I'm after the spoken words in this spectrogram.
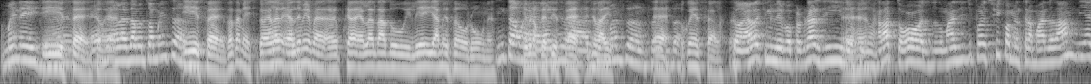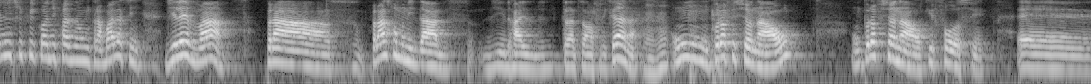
A mãe Neide, Isso, né? é, então, é. Ela é da tua mãe de santo. Isso, é, exatamente. Então ela, ela é minha irmã, é porque ela é da do Ilê e a Mesão Urum, né? Então, Ribeirão ela é Preto, de isso, lá, é, é de lá isso. É, então. eu conheço ela. Então, ela que me levou para Brasília, eu Uhum. fiz um relatório e tudo mais, e depois ficou meu trabalho lá, e a gente ficou de fazer um trabalho assim, de levar para as comunidades de raiz de tradição africana Uhum. um profissional, um profissional que fosse é,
